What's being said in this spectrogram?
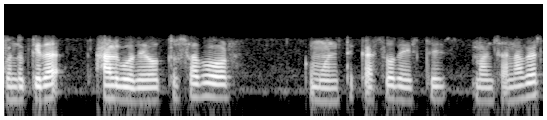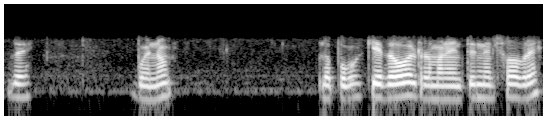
cuando queda algo de otro sabor, como en este caso de este manzana verde, bueno, lo poco que quedó el remanente en el sobre,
